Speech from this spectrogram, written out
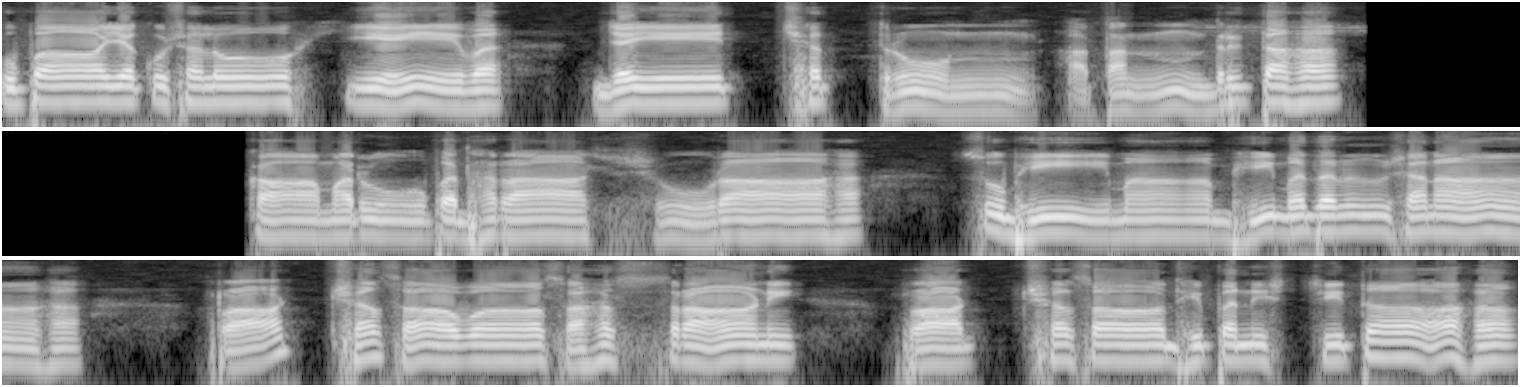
उपायकुशलो ह्येव जयेच्छत्रून् अतन्द्रितः कामरूपधराः शूराः सुभीमा भीमदर्शनाः राक्षसा वा सहस्राणि राक्षसाधिपनिश्चिताः।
